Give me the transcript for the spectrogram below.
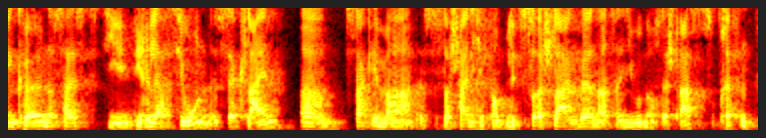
in Köln. Das heißt, die, die Relation ist sehr klein. Ähm, ich sage immer, es ist wahrscheinlicher vom Blitz zu erschlagen werden, als einen Juden auf der Straße zu treffen.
